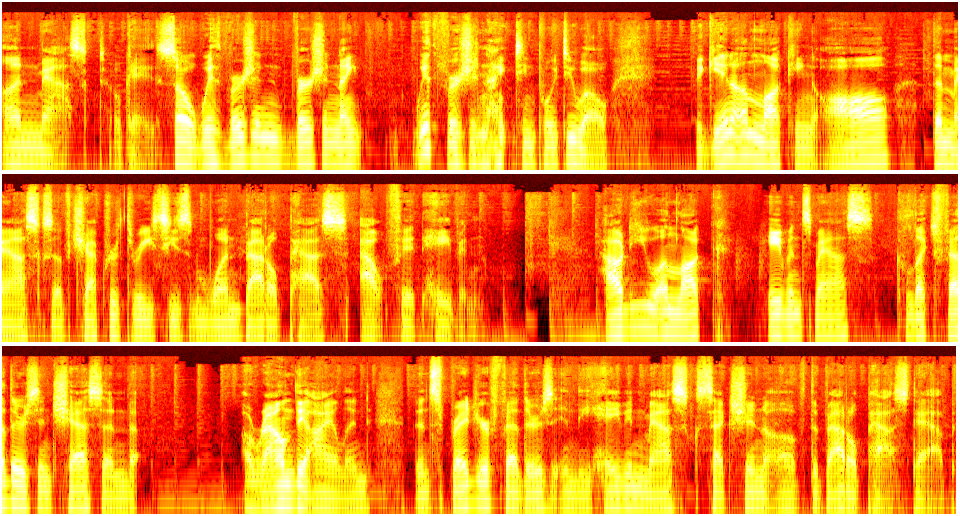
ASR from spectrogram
Unmasked. Okay, so with version version nine with version 19.20, begin unlocking all the masks of Chapter 3 Season 1 Battle Pass outfit Haven. How do you unlock Haven's mask? Collect feathers in chests and around the island, then spread your feathers in the Haven mask section of the Battle Pass tab.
